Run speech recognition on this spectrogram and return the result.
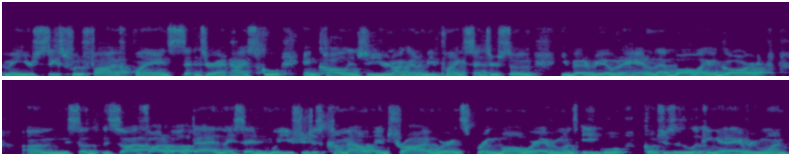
I mean, you're six foot five playing center at high school. In college, you're not going to be playing center, so you better be able to handle that ball like a guard." Um, so, so I thought about that, and they said, "Well, you should just come out and try. We're in spring ball, where everyone's equal. Coaches is looking at everyone.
